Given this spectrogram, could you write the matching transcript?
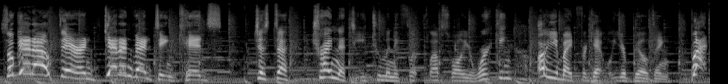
So get out there and get inventing, kids. Just uh, try not to eat too many flip flops while you're working, or you might forget what you're building. But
